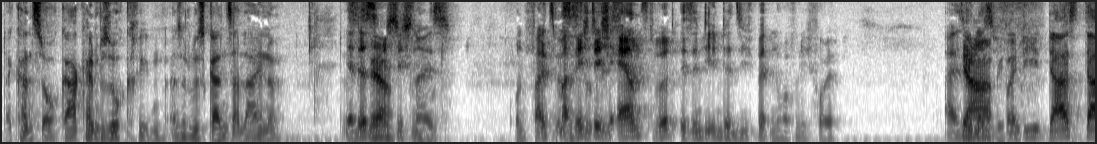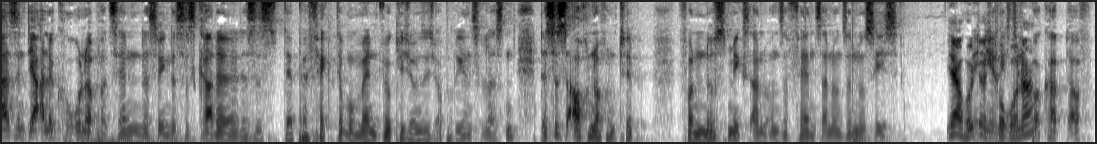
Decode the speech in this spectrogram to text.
da kannst du auch gar keinen Besuch kriegen. Also du bist ganz alleine. Ja, das ist Ja. richtig nice. Und falls Das mal richtig ernst wird, sind die Intensivbetten hoffentlich voll. Also Ja, das. Weil die, da, ist, da sind ja alle Corona-Patienten, deswegen das ist gerade, das ist der perfekte Moment wirklich, um sich operieren zu lassen. Das ist auch noch ein Tipp von Nussmix an unsere Fans, an unsere Nussis. Ja, holt Wenn euch ihr Corona Bock habt auf,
